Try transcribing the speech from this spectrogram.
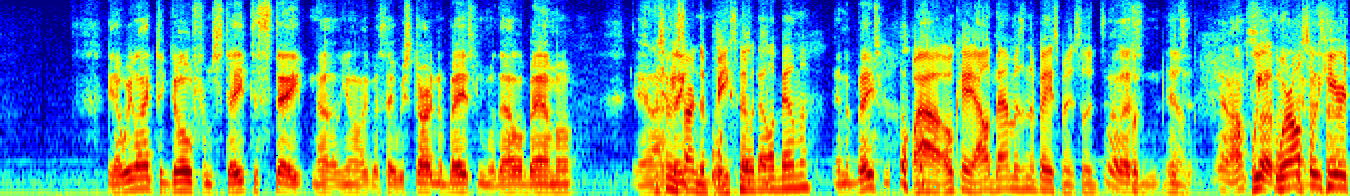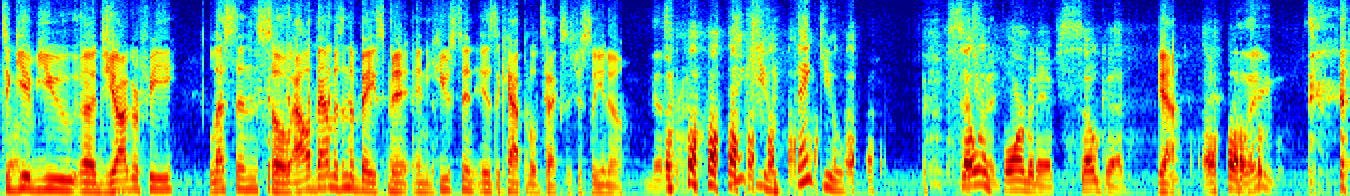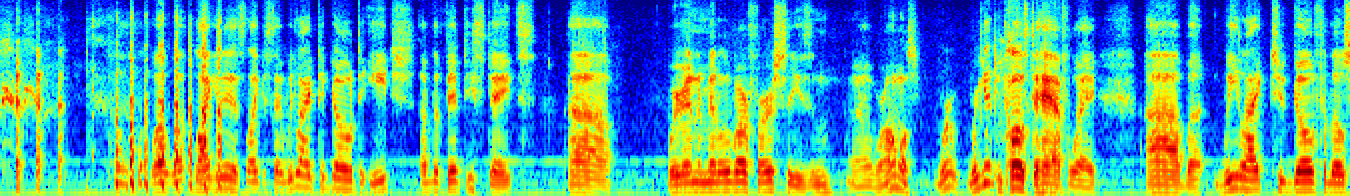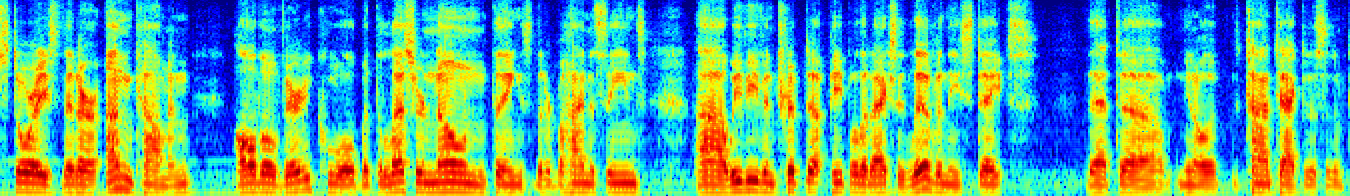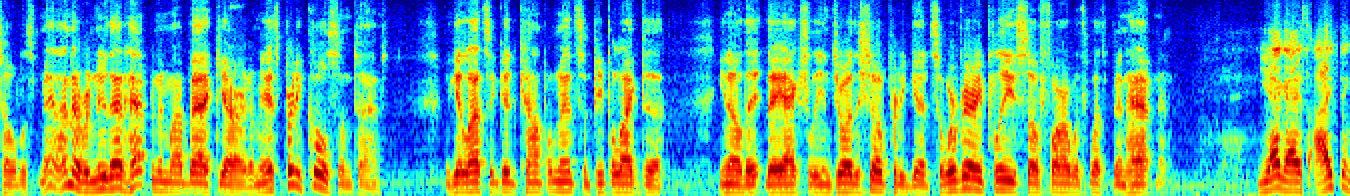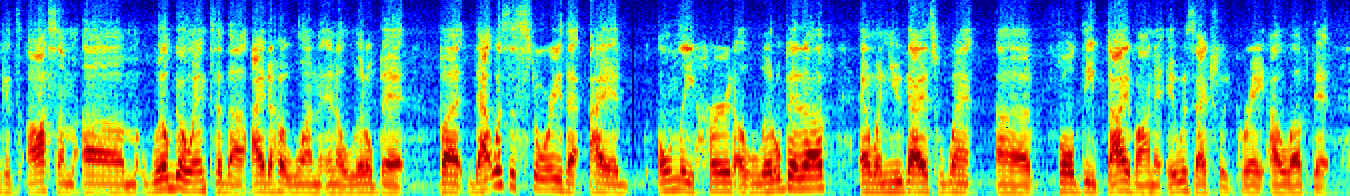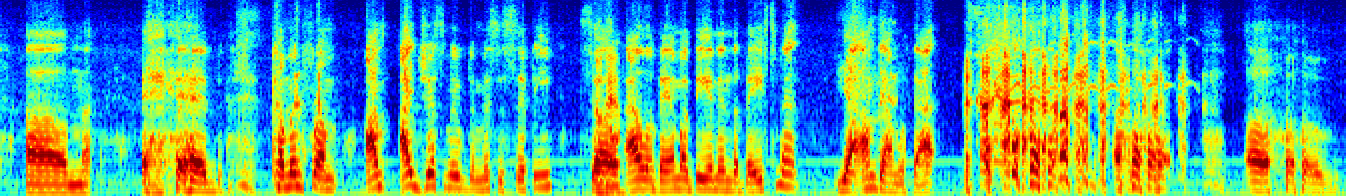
Yeah, we like to go from state to state. Uh, you know, like I say, we start in the basement with Alabama. And I You should we think start in the basement with Alabama? in the basement. Wow. Okay, Alabama's in the basement, so it's, Well, it's, put- you know. yeah, I'm we, Southern, we're also here to give you uh, geography lessons. So Alabama's in the basement, and Houston is the capital of Texas. Just so you know. That's right. Thank you, thank you. so right. informative, so good. Yeah. Well, anyway. well, what, like it is, like I said, we like to go to each of the 50 states. Uh, we're in the middle of our first season. Uh, we're almost we're we're getting close to halfway, uh, but we like to go for those stories that are uncommon, although very cool, but the lesser known things that are behind the scenes. Uh, we've even tripped up people that actually live in these states that uh, you know contacted us and have told us, "Man, I never knew that happened in my backyard." I mean, it's pretty cool sometimes. We get lots of good compliments, and people like to, you know, they they actually enjoy the show pretty good. So we're very pleased so far with what's been happening. Yeah, guys, I think it's awesome. Um, we'll go into the Idaho one in a little bit, but that was a story that I had only heard a little bit of, and when you guys went uh, full deep dive on it, it was actually great. I loved it. Um, and coming from, I'm I just moved to Mississippi, so Okay. Alabama being in the basement, yeah, I'm down with that. Um,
